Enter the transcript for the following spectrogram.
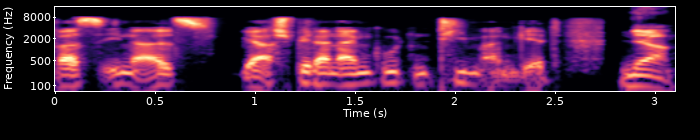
was ihn als ja, Spieler in einem guten Team angeht. Ja,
